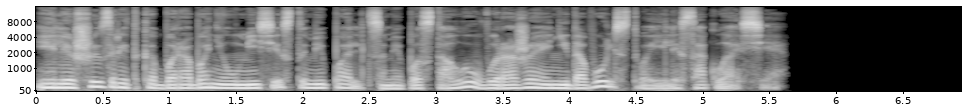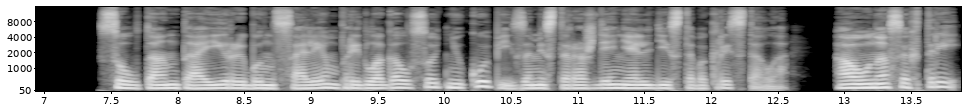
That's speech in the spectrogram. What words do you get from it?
и лишь изредка барабанил мясистыми пальцами по столу, выражая недовольство или согласие. Султан Таир ибн Салем предлагал сотню копий за месторождение льдистого кристалла, а у нас их три.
